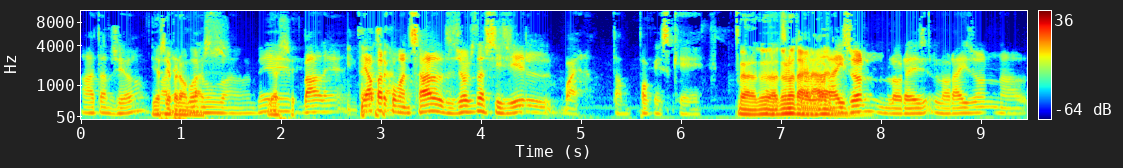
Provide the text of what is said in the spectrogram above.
Atenció. Ja sé per on bueno, vas. va, Bé, Ja sé. vale. Ja per començar, els jocs de sigil, bueno, tampoc és que... Bueno, a tu, tu no t'agrada. L'Horizon, l'Horiz- l'Horizon, el,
